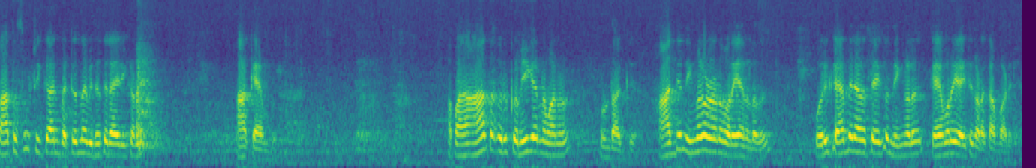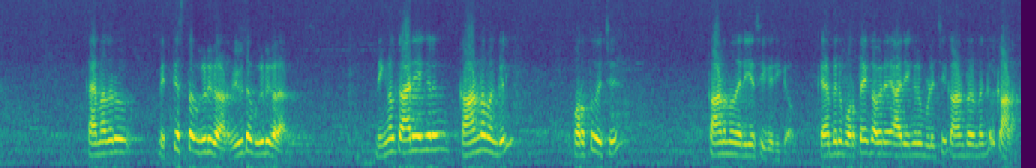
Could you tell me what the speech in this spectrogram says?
കാത്തു സൂക്ഷിക്കാൻ പറ്റുന്ന വിധത്തിലായിരിക്കണം ആ ക്യാമ്പ്. അപ്പം ആ ഒരു ക്രമീകരണമാണ് ഉണ്ടാക്കുക. ആദ്യം നിങ്ങളോടാണ് പറയാനുള്ളത് ഒരു ക്യാമ്പിനകത്തേക്ക് നിങ്ങൾ ക്യാമറയായിട്ട് കടക്കാൻ പാടില്ല. കാരണം അതൊരു വ്യത്യസ്ത വീടുകളാണ് വിവിധ വീടുകളാണ്. നിങ്ങൾക്ക് ആരെയെങ്കിലും കാണണമെങ്കിൽ പുറത്തു വെച്ച് കാണുന്ന നിലയെ സ്വീകരിക്കാം. ക്യാമ്പിന് പുറത്തേക്ക് അവരെ ആരെങ്കിലും വിളിച്ച് കാണുന്നുണ്ടെങ്കിൽ കാണാം.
